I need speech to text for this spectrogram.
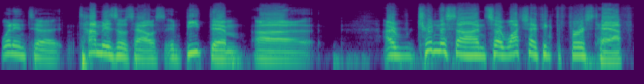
went into Tom Izzo's house and beat them. Uh, I turned this on. So I watched, I think, the first half.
